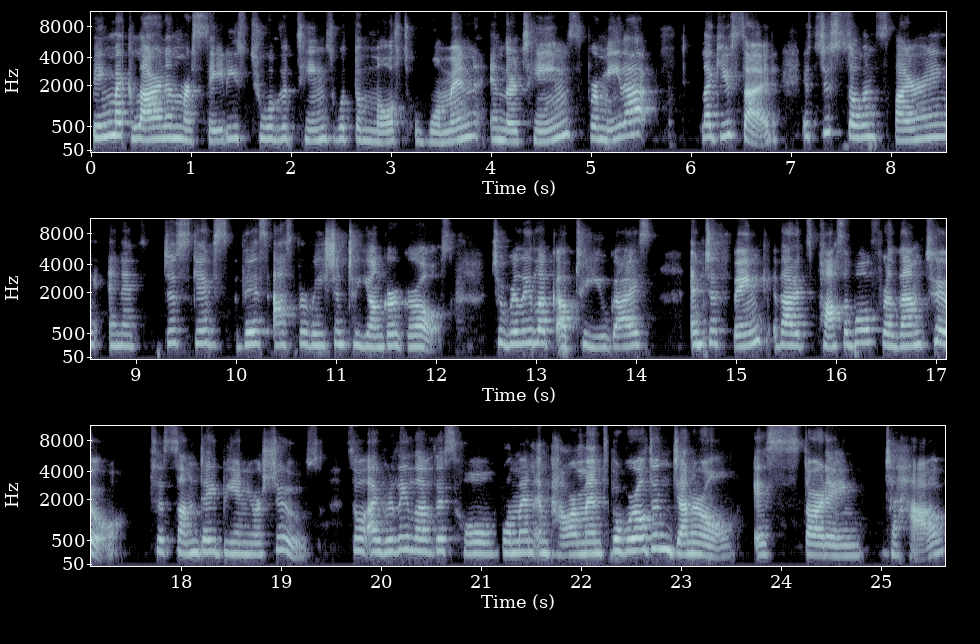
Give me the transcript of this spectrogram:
being McLaren and Mercedes, two of the teams with the most women in their teams, for me, that, like you said, it's just so inspiring and it just gives this aspiration to younger girls to really look up to you guys and to think that it's possible for them too to someday be in your shoes. So I really love this whole woman empowerment. The world in general is starting to have,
